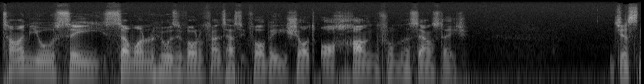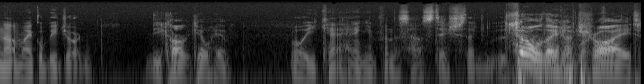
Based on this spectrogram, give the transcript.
time, you will see someone who was involved in Fantastic Four being shot or hung from the soundstage. Just not Michael B. Jordan. You can't kill him. Well, you can't hang him from the soundstage. That would So not be a they have look. tried.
